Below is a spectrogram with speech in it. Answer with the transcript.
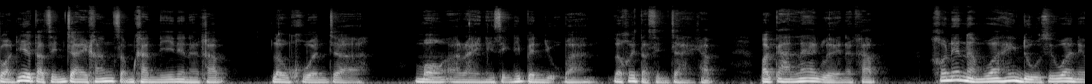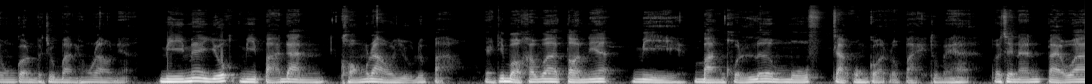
ก่อนที่จะตัดสินใจครั้งสำคัญนี้เนี่ยนะครับ เราควรจะมองอะไรในสิ่งที่เป็นอยู่บ้าง แล้วค่อยตัดสินใจครับ ประการแรกเลยนะครับเขาแนะนำว่าให้ดูซิว่าในองค์กรปัจจุบันของเราเนี่ยมีแม่ยกมีป๋าดันของเราอยู่หรือเปล่า อย่างที่บอกครับว่าตอนนี้มีบางคนเริ่ม move จากองค์กรเราไปถูกไหมฮะเพราะฉะนั้นแปลว่า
